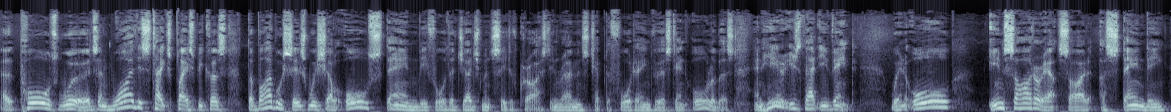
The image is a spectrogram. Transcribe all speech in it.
uh, Paul's words and why this takes place, because the Bible says we shall all stand before the judgment seat of Christ in Romans chapter 14, verse 10. All of us, and here is that event when all, inside or outside, are standing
